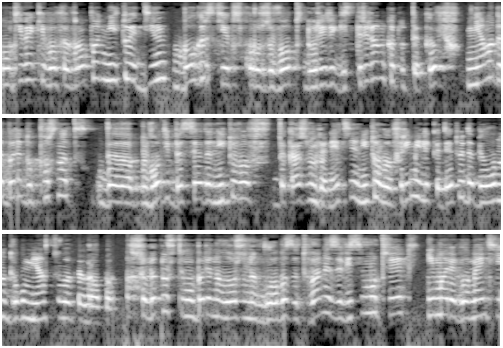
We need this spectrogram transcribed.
отивайки в Европа, нито един български екскурзовод, дори регистриран като такъв, няма да бъде допуснат да води беседа нито в, да кажем, Венеция, нито в Рим или където и да било на друго място в Европа. Абсолютно ще му бъде наложена глоба за това, независимо, че има регламенти,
